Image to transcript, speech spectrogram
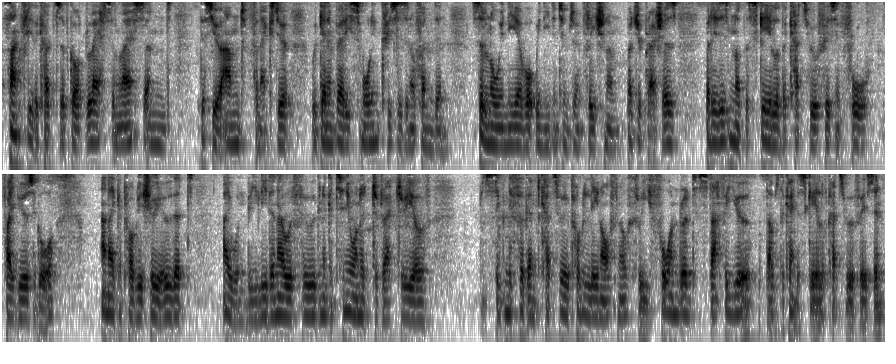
Thankfully, the cuts have got less and less, and this year and for next year, we're getting very small increases in our funding. Still nowhere near what we need in terms of inflation and budget pressures, but it is not the scale of the cuts we were facing four, five years ago. And I can probably assure you that I wouldn't be leader now if we were going to continue on a trajectory of significant cuts. We were probably laying off now three, four hundred staff a year. That was the kind of scale of cuts we were facing.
